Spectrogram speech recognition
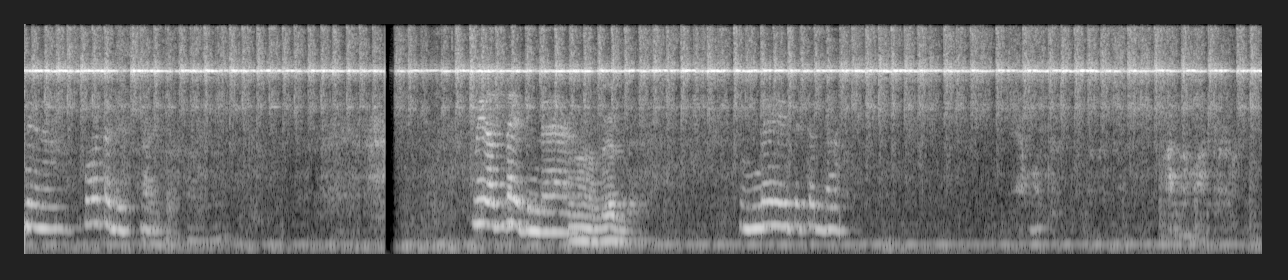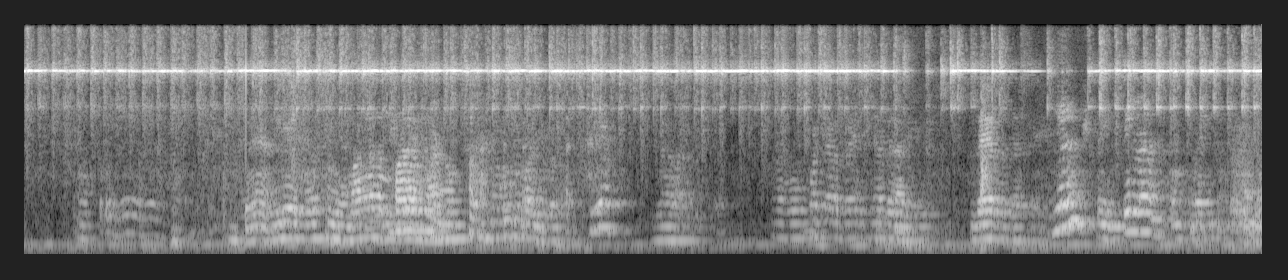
నేను ఫోటో తీస్తాను మీరంతా అయిపోయిందా లేదు ఉందా వీడియో కోసం మంగళం పాలన లేదు ఏమిటి పిల్లలు అనుకుంటున్నాను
